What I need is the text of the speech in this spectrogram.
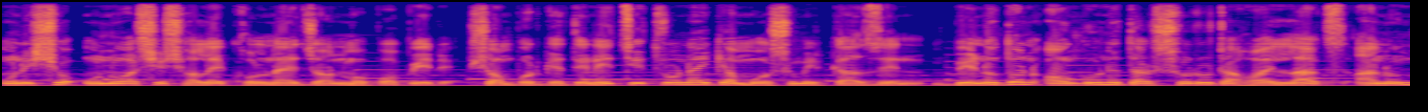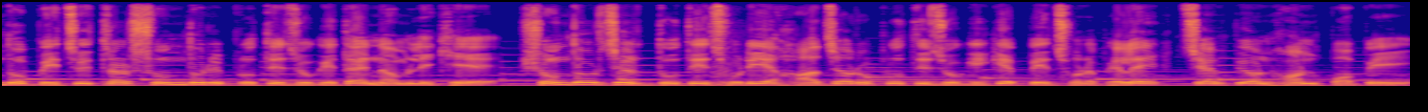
উনিশশো উনআশি সালে খুলনায় জন্ম পপির। সম্পর্কে তিনি চিত্রনায়িকা মৌসুমীর কাজিন। বিনোদন অঙ্গনে তার শুরুটা হয় লাক্স আনন্দ বিচিত্রার সুন্দরী প্রতিযোগিতায় নাম লিখিয়ে। সৌন্দর্যের দুতি ছড়িয়ে হাজারো প্রতিযোগীকে পেছনে ফেলে চ্যাম্পিয়ন হন পপি।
